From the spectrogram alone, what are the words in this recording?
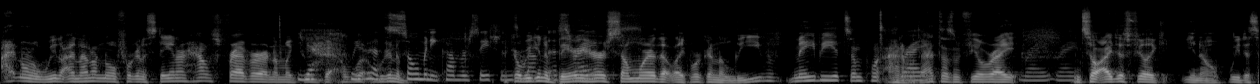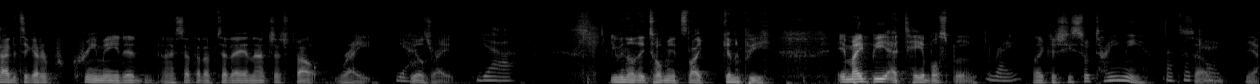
I don't know. We and I don't know if we're gonna stay in our house forever. And I'm like, yeah, we, we've we're, had gonna. so many conversations. like, are we gonna this, bury right? her somewhere that like we're gonna leave maybe at some point? I don't Right. know. That doesn't feel right. Right, right. And so I just feel like you know we decided to get her cremated, and I set that up today, and that just felt right. Yeah. Feels right. yeah. Even though they told me it's like gonna be, it might be a tablespoon, Right. like cause she's so tiny. That's So okay. yeah,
